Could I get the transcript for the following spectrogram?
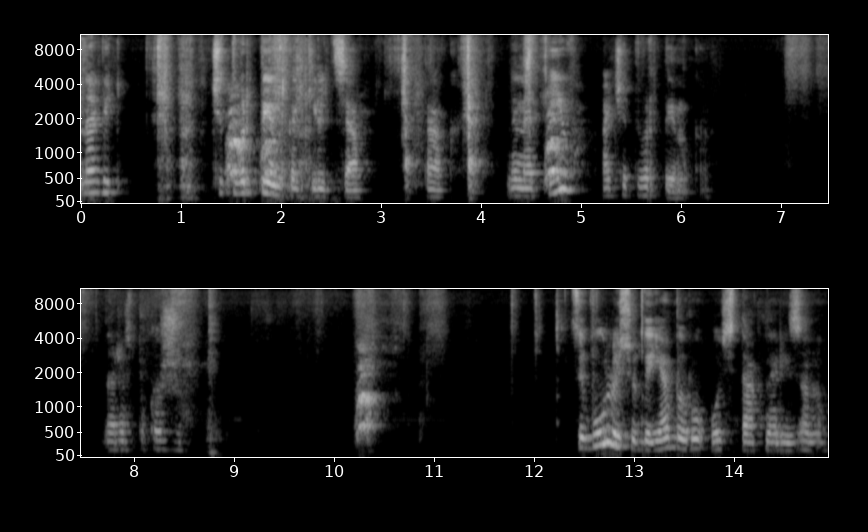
навіть четвертинка кільця. Так, не на пів, а четвертинка. Зараз покажу. Цибулю сюди я беру ось так нарізану.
